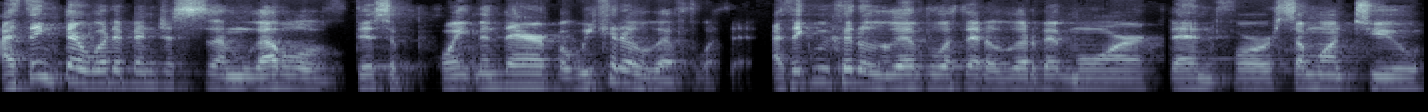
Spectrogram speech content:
I think there would have been just some level of disappointment there, but we could have lived with it. I think we could have lived with it a little bit more than for someone to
